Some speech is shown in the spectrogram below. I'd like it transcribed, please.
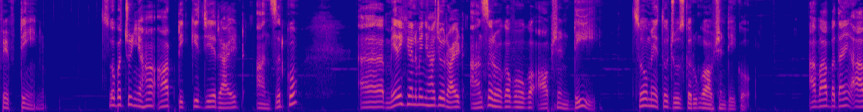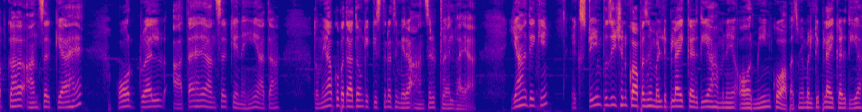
fifteen so बच्चों यहाँ आप टिक कीजिए राइट आंसर को। आ, मेरे ख्याल में यहाँ जो राइट आंसर होगा वो होगा ऑप्शन डी सो मैं तो चूज़ करूँगा ऑप्शन डी को। अब आप बताएँ, आपका आंसर क्या है? और ट्वेल्व आता है आंसर के नहीं आता? तो मैं आपको बताता हूँ कि किस तरह से मेरा आंसर ट्वेल्व आया। यहाँ देखें एक्सट्रीम पोजीशन को आपस में मल्टीप्लाई कर दिया हमने और मीन को आपस में मल्टीप्लाई कर दिया।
